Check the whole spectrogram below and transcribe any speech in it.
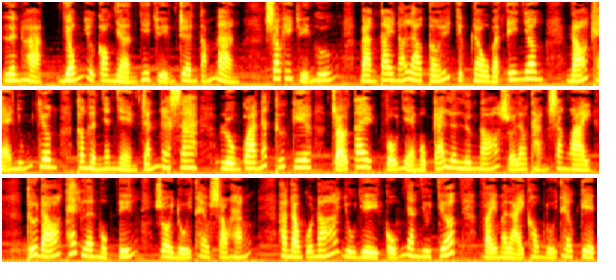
linh hoạt, giống như con nhện di chuyển trên tấm màn. Sau khi chuyển hướng, bàn tay nó lao tới chụp đầu bạch y nhân, nó khẽ nhún chân, thân hình nhanh nhẹn tránh ra xa, luồn qua nách thứ kia, trở tay vỗ nhẹ một cái lên lưng nó rồi lao thẳng ra ngoài. Thứ đó thét lên một tiếng rồi đuổi theo sau hắn. Hành động của nó dù gì cũng nhanh như chớp, vậy mà lại không đuổi theo kịp.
